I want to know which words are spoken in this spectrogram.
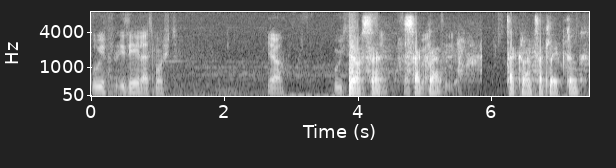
Új izé lesz most. Ja. Új Ja, szek-. Szekvencet léptünk.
